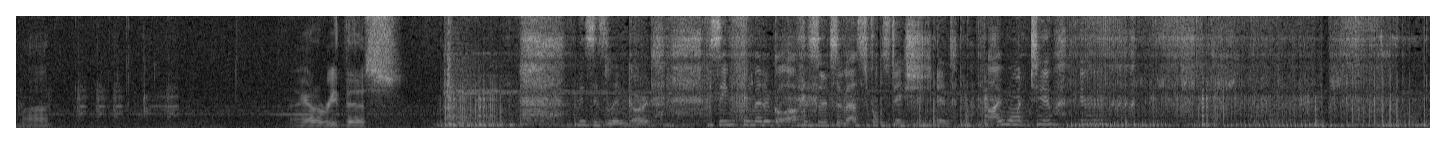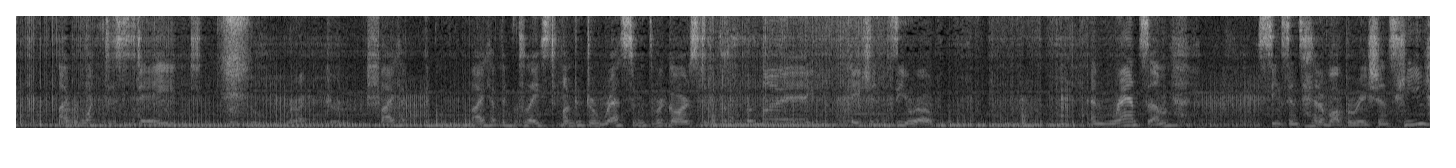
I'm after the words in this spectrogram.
Come on. I gotta read this. This is Lingard, Senior Medical Officer at Sevastopol Station. I want to. I want to state I have been, I have been placed under duress with regards to my patient zero. And Ransom, Seegson's head of operations, he.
